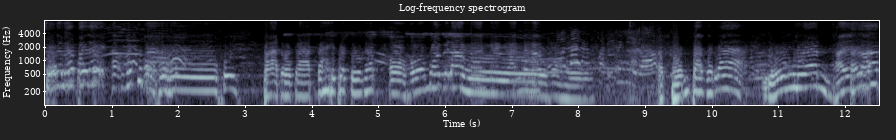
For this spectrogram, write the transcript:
เสียแล้วไปเลยอะลุกขึ้นมาโอ้โห พลาดโอกาสได้ประตูครับ โอ้โหหมดเวลาการแข่งขันนะครับโอ้โหอะผลปรากฏว่าโรงเรียนไทยรัฐ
